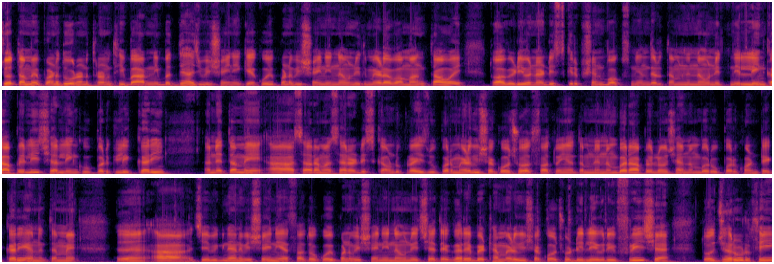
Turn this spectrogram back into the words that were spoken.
જો તમે પણ ધોરણ ત્રણથી બારની બધા જ વિષયની કે કોઈ પણ વિષયની નવનીત મેળવવા માંગતા હોય, તો આ વિડીયોના ડિસ્ક્રિપ્શન બોક્સની અંદર તમને નવનીતની લિંક આપેલી છે. લિંક ઉપર ક્લિક કરી અને તમે આ સારામાં સારા ડિસ્કાઉન્ટ પ્રાઇસ ઉપર મેળવી શકો છો અથવા તો અહીંયા તમને નંબર આપેલો છે. આ નંબર ઉપર કોન્ટેક કરી અને તમે આ જે વિજ્ઞાન વિષયની અથવા તો કોઈપણ વિષયની નવનીત છે તે ઘરે બેઠા મેળવી શકો છો. ડિલિવરી ફ્રી છે. તો જરૂરથી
